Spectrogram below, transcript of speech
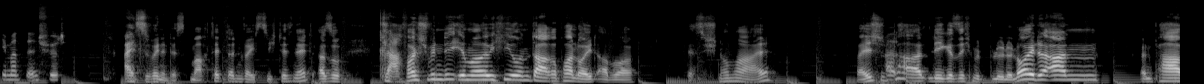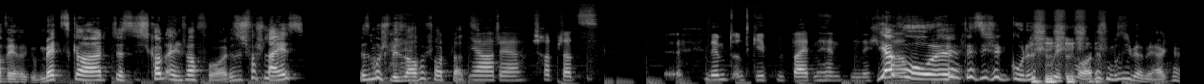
jemanden entführt? Also, wenn er das gemacht hätte, dann weiß ich das nicht. Also, klar verschwinde immer hier und da ein paar Leute, aber das ist normal. Weißt du, ein Also- paar legen sich mit blöde Leute an, ein paar wäre gemetzgert. Das ist, kommt einfach vor. Das ist Verschleiß. Das muss Okay. wissen auf dem Schrottplatz. Ja, der Schrottplatz nimmt und gibt mit beiden Händen, nicht wahr? Jawohl, das ist ein gutes Sprichwort. das muss ich mir merken.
